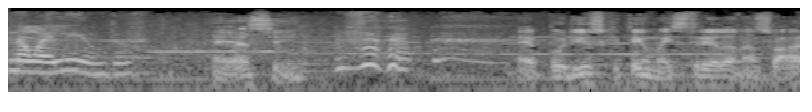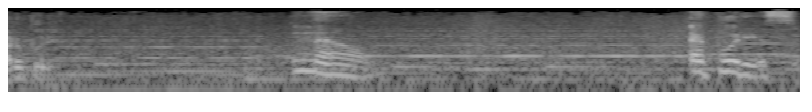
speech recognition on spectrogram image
Não é lindo? É assim. É por isso que tem uma estrela na sua árvore? Não. É por isso.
